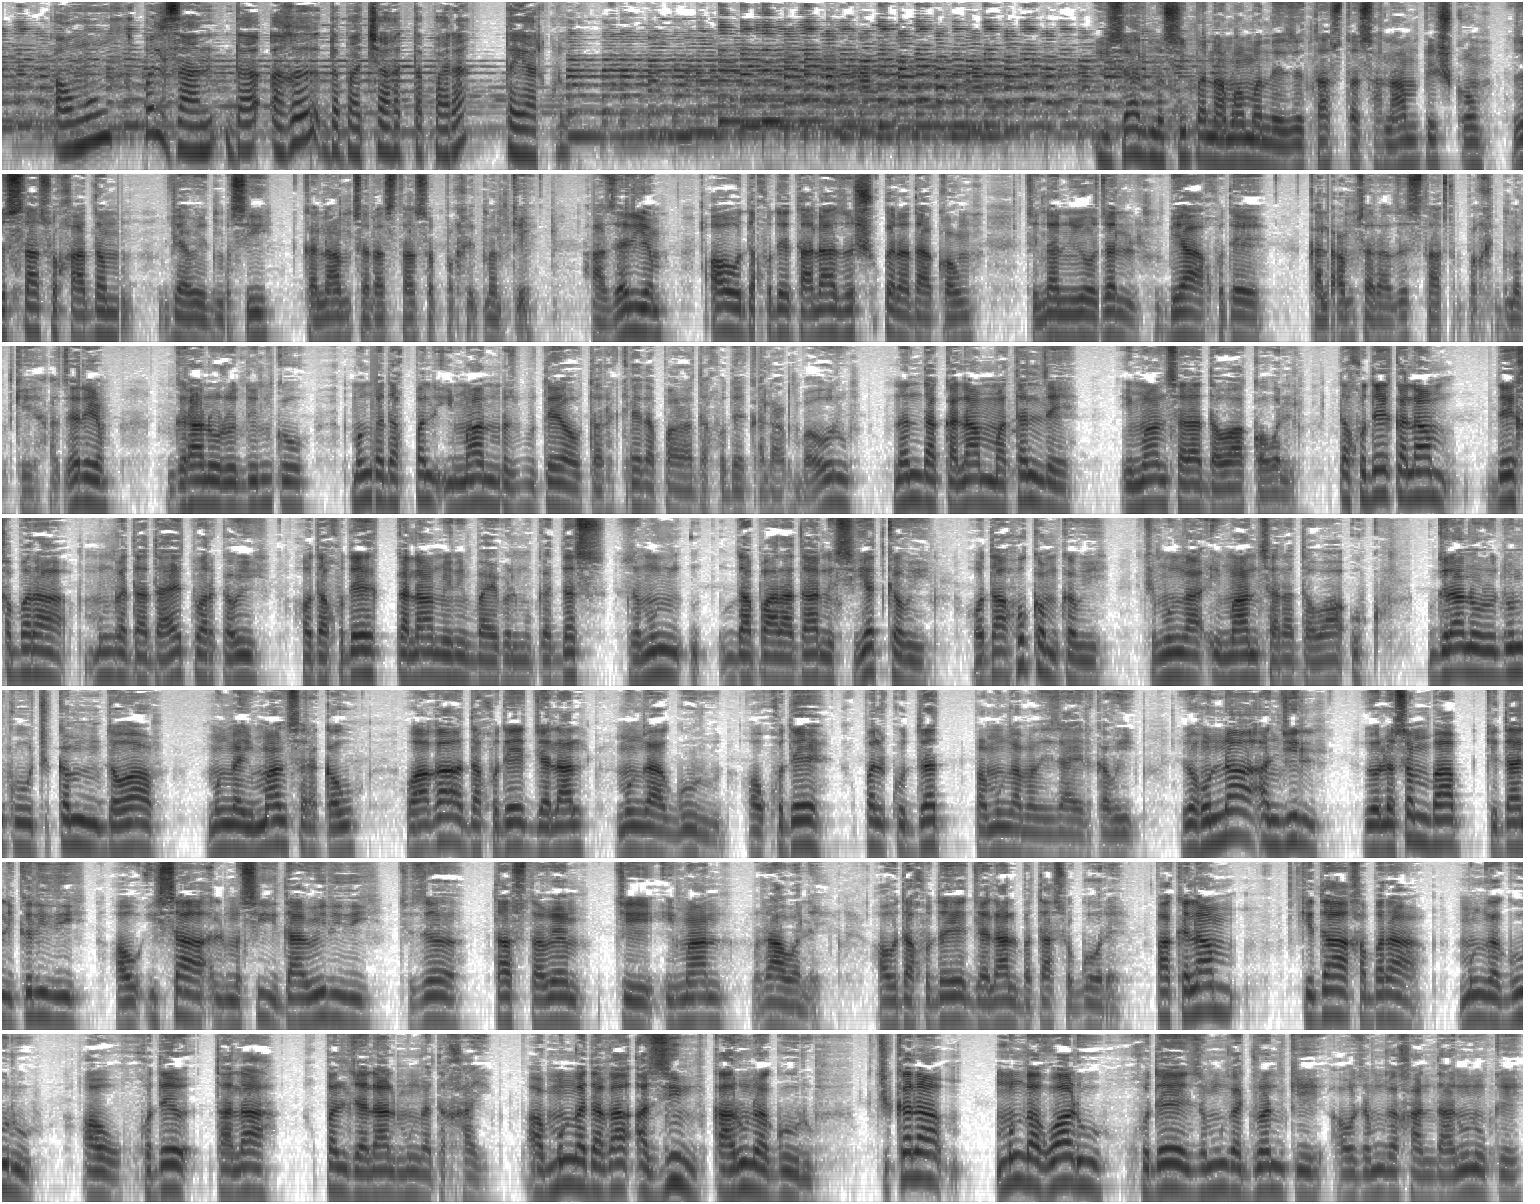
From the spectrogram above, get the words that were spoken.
او موږ خپل ځان د هغه د بچاغت لپاره تیار کړو عیسی مسیح په نامه باندې تاسو ته سلام پېښ کوم زستا سو خادم جاوید مسیح کلام سره تاسو په خدمت کې حاضر یم او د خدای تعالی ز شکر ادا کوم چې نن یو ځل بیا خدای کلام سره زه تاسو په خدمت کې حاضر یم ګران اوردونکو مونږ د خپل ایمان مضبوطه او ترقه لپاره د خدای کلام باورو نن دا کلام متل دی ایمان سره دوا کول د خدای کلام د خبره مونږ د هدایت ورکوي او د خدای کلام یعنی بایبل مقدس زموږ د لپاره دا نصیحت کوي او دا حکم کوي چې مونږه ایمان سره دوا وکړو ګران اوردونکو چې کم دوا مونږه ایمان سره کوو واغه د خدای جلال مونږه ګورو او خدای خپل قدرت په مونږه باندې ظاهر کوي یوهنا انجیل یو لسم باب کې دا لیکلي دي او عیسی المسی دا ویلي دي چې زه تاسو ته ویم چې ایمان راولې او د خدای جلال به تاسو ګوره په کلام کې دا خبره مونږه ګورو او خدای تعالی خپل جلال مونږه ته خای او مونږه دغه عظیم کارونه ګورو چې کله مونږ غواړو خدای زمونږ ژوند کې او زمونږ خاندانونو کې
